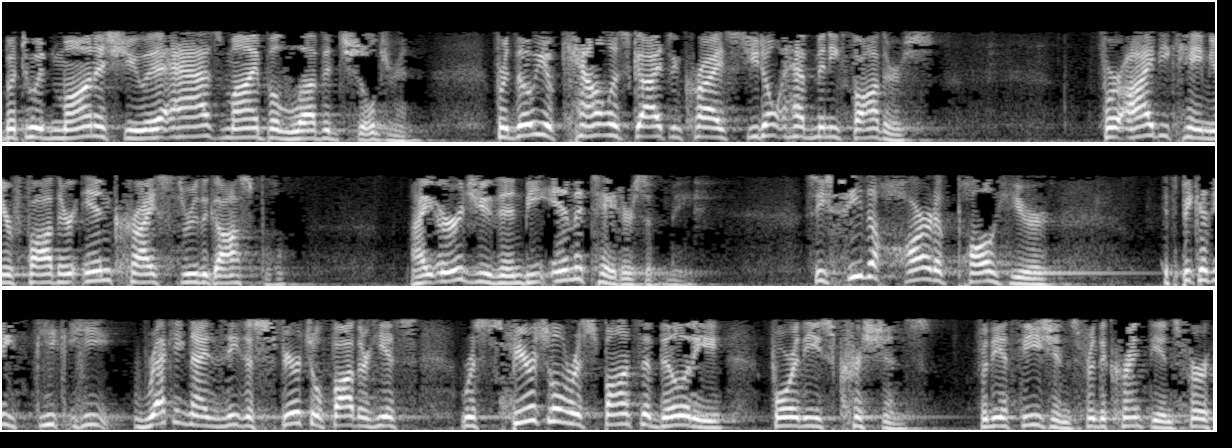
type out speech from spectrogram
but to admonish you as my beloved children. For though you have countless guides in Christ, you don't have many fathers. For I became your father in Christ through the gospel. I urge you then, be imitators of me. So you see the heart of Paul here it's because he, he, he recognizes he's a spiritual father. He has spiritual responsibility for these Christians, for the Ephesians, for the Corinthians, for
